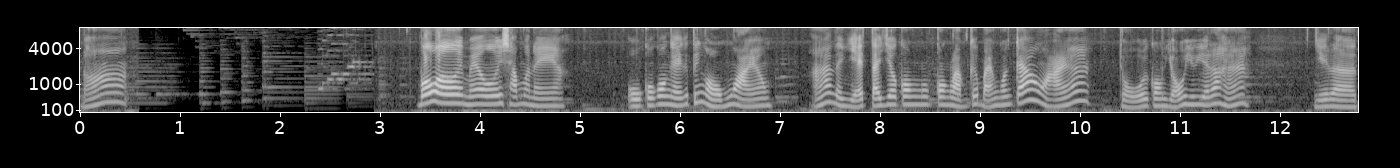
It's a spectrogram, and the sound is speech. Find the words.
Đó. Bố ơi mẹ ơi xong rồi nè. Ủa cô có nghe cái tiếng ồn ngoài không? À là vậy tại do con con làm cái bản quảng cáo ngoài á. Trời ơi con giỏi dữ vậy đó hả? Vậy là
